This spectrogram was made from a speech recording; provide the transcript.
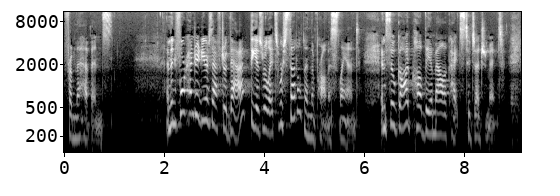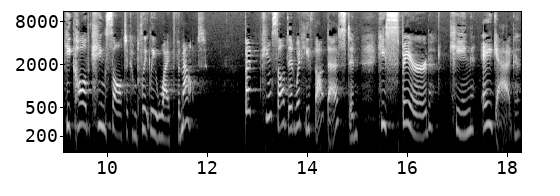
from the heavens. And then 400 years after that, the Israelites were settled in the promised land. And so God called the Amalekites to judgment. He called King Saul to completely wipe them out. But King Saul did what he thought best, and he spared King Agag,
